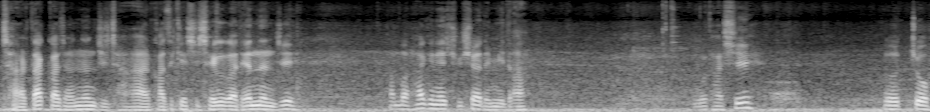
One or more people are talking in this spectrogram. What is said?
잘 닦아졌는지 잘 가스켓이 제거가 됐는지 한번 확인해 주셔야 됩니다. 그리고 다시 이쪽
